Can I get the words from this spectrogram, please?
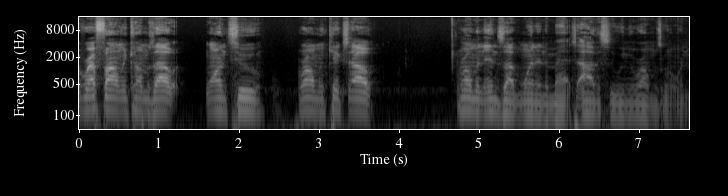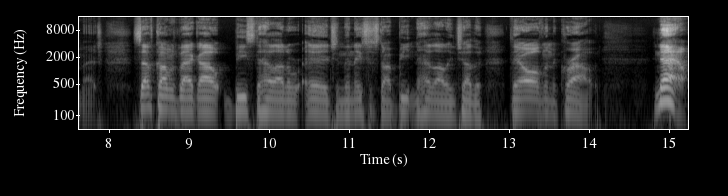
Ref finally comes out. One, two. Roman kicks out. Roman ends up winning the match. Obviously, we knew Roman was going to win the match. Seth comes back out, beats the hell out of Edge, and then they just start beating the hell out of each other. They're all in the crowd. Now,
